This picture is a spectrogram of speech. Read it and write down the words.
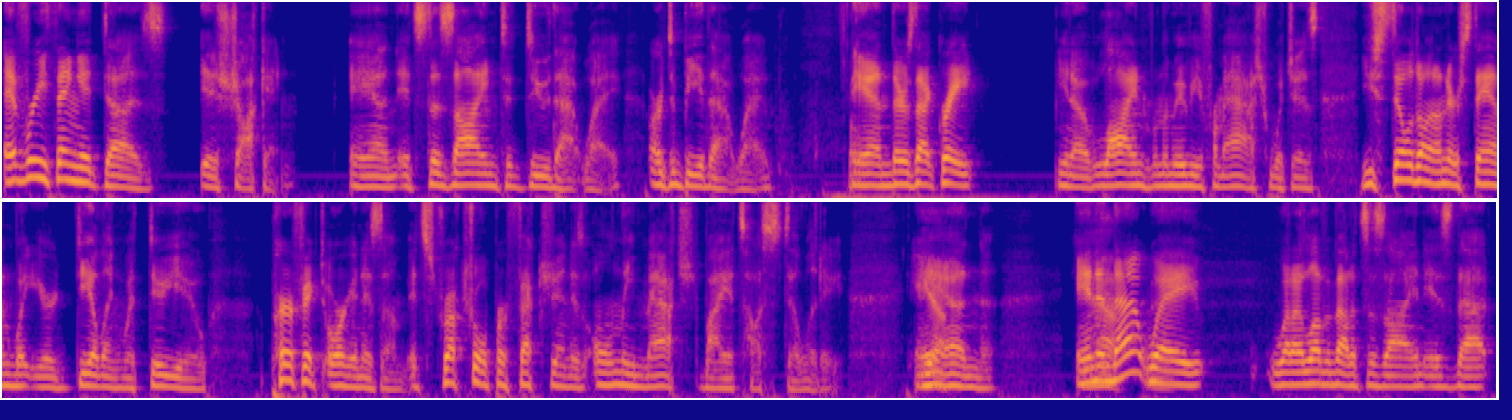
everything it does is shocking. And it's designed to do that way or to be that way. And there's that great, you know, line from the movie from Ash, which is, you still don't understand what you're dealing with, do you? Perfect organism. Its structural perfection is only matched by its hostility. Yeah. And and Yeah. in that way, what I love about its design is that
